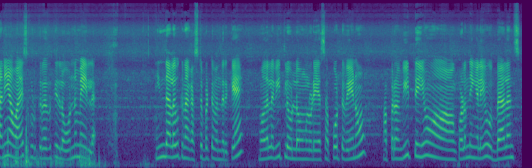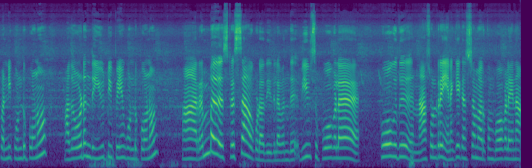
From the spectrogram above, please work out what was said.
தனியாக வாய்ஸ் கொடுக்குறதுக்கு இதில் ஒன்றுமே இல்லை. இந்த அளவுக்கு நான் கஷ்டப்பட்டு வந்திருக்கேன். முதல்ல வீட்டில் உள்ளவங்களுடைய சப்போர்ட் வேணும். அப்புறம் வீட்டையும் குழந்தைங்களையும் பேலன்ஸ் பண்ணி கொண்டு போகணும். அதோடு இந்த யூடியூப்பையும் கொண்டு போகணும். ரொம்ப ஸ்ட்ரெஸ் ஆகக்கூடாது இதில் வந்து. வியூஸ் போகலை. போகுது. நான் சொல்கிறேன் எனக்கே கஷ்டமாக இருக்கும் போகலைன்னா.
